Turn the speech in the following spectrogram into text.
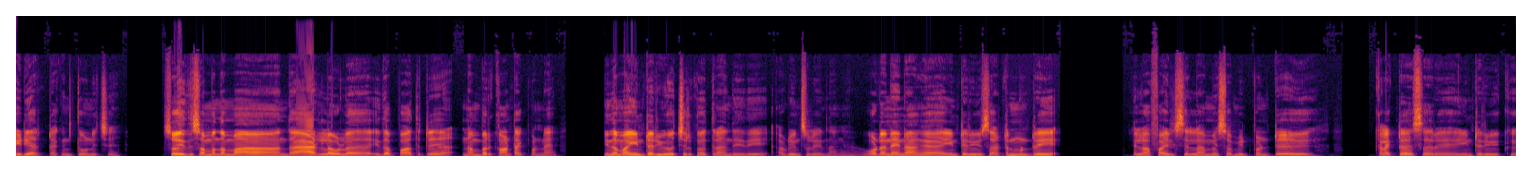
ஐடியா டக்குன்னு தோணுச்சு. ஸோ இது சம்மந்தமாக அந்த ஆடில் உள்ள இதை பார்த்துட்டு நம்பர் காண்டாக்ட் பண்ணேன். இந்த மாதிரி இன்டர்வியூ வச்சுருக்கோம் எத்தனாந்தேதி அப்படின்னு சொல்லியிருந்தாங்க. உடனே நாங்கள் இன்டர்வியூஸ் அட்டன் பண்ணுறே எல்லா ஃபைல்ஸ் எல்லாமே சப்மிட் பண்ணிட்டு கலெக்டர் சார் இன்டர்வியூக்கு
